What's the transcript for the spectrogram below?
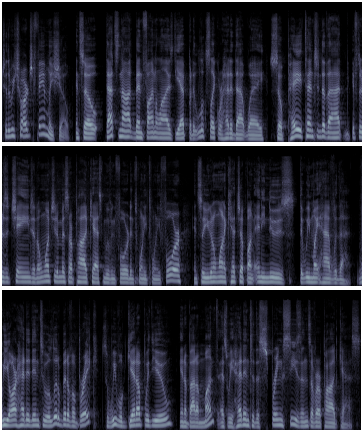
to the Recharged Family Show. And so that's not been finalized yet, but it looks like we're headed that way. So pay attention to that if there's a change. I don't want you to miss our podcast moving forward in 2024. And so you're going to want to catch up on any news that we might have with that. We are headed into a little bit of a break. So we will get up with you in about a month as we head into the spring seasons of our podcasts.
